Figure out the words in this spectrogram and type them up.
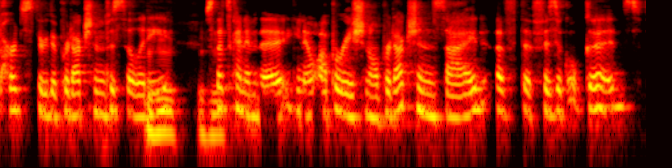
parts through the production facility. Mm-hmm, mm-hmm. So that's kind of the you know operational production side of the physical goods.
